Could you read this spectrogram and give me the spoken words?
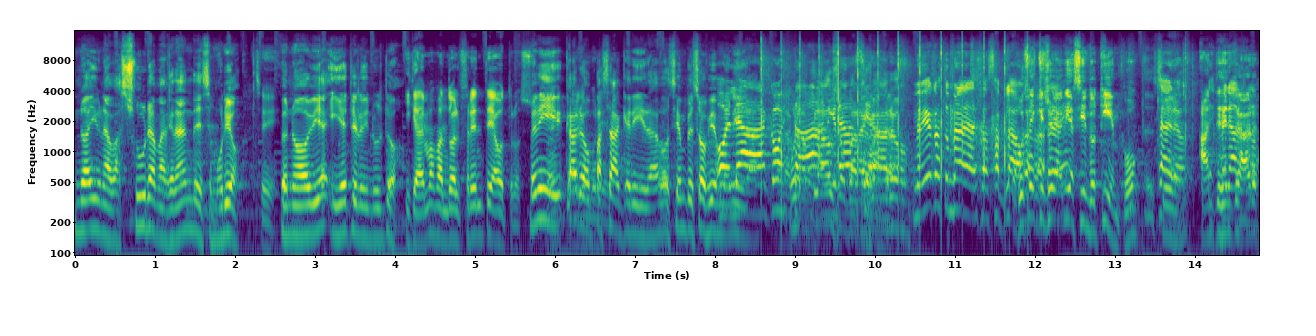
no hay una basura más grande, se murió. Sí. Pero no había, y este lo indultó. Y que además mandó al frente a otros. Vení, ¿eh? Caro, pasá, querida. Vos siempre sos bienvenida. Hola, ¿cómo Un estás? aplauso Gracias. para Caro. Me voy a acostumbrar a esos aplausos. Vos sabés que yo le había haciendo tiempo Claro. antes de entrar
